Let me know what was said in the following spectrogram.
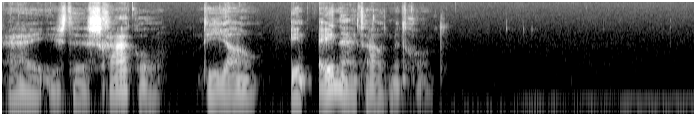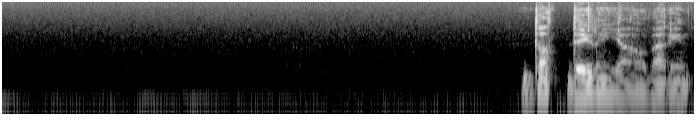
Hij is de schakel die jou in eenheid houdt met God. Dat deel in jou waarin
